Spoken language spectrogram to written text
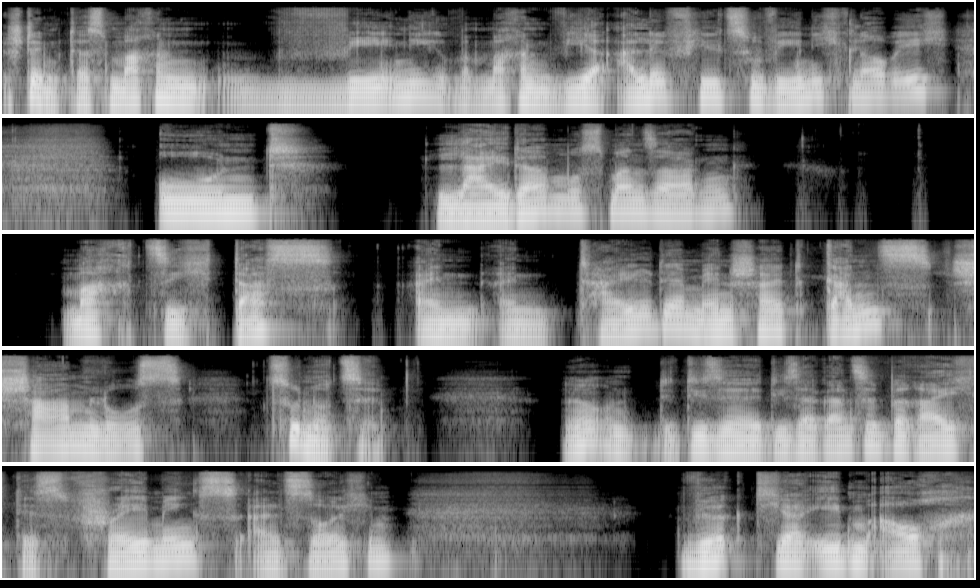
stimmt. Das machen wenig, machen wir alle viel zu wenig, glaube ich. Und leider muss man sagen, macht sich das ein, ein Teil der Menschheit ganz schamlos zunutze. Ne? Und diese, dieser ganze Bereich des Framings als solchem wirkt ja eben auch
